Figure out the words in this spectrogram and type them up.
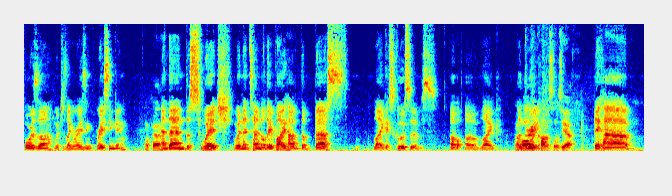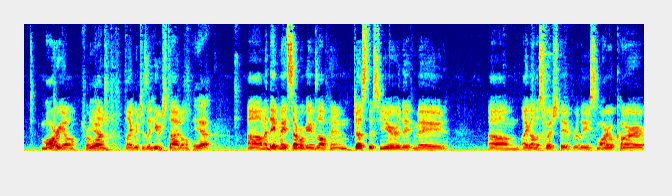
Forza, which is like a racing racing game, Okay. and then the Switch with Nintendo. They probably have the best like exclusives of of like of the all three. the consoles, yeah. They have Mario for Yeah. one, like which is a huge title. Yeah. Um, and they've made several games off him. Just this year, they've made, um, like on the Switch, they've released Mario Kart,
